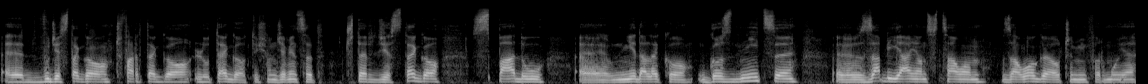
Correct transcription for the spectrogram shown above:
e, 24 lutego 1940. Spadł niedaleko Gozdnicy, e, zabijając całą załogę, o czym informuje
